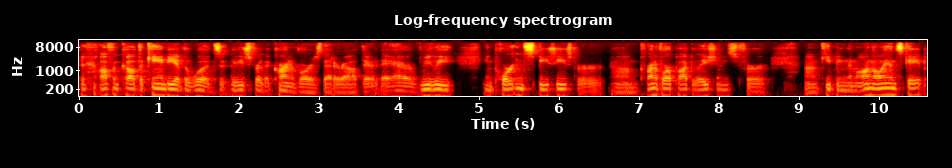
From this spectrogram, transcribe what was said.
they're often called the candy of the woods, at least for the carnivores that are out there. They are really important species for um, carnivore populations, for um, keeping them on the landscape.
